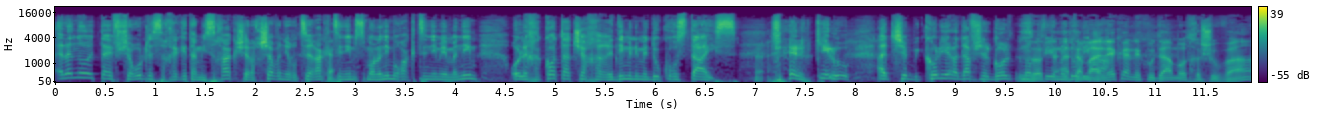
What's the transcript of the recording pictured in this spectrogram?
אין לנו את האפשרות לשחק את המשחק של עכשיו אני רוצה רק כן. קצינים שמאלנים או רק קצינים ימנים, או לחכות עד שהחרדים ילמדו קורס טיס. זה כאילו, עד שכל ילדיו של גולדקנופ זאת, ילמדו אתה ליבה. מעלה כאן נקודה מאוד חשובה,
